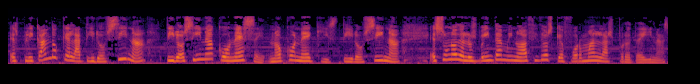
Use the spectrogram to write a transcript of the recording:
explicando que la tirosina, tirosina con S, no con X, tirosina, es uno de los 20 aminoácidos que forman las proteínas.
